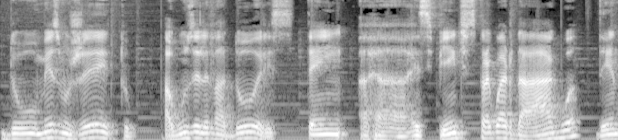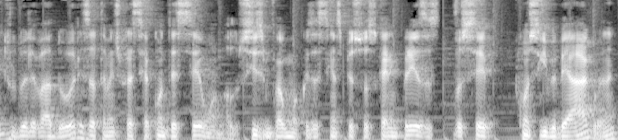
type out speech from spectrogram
Do mesmo jeito, Alguns elevadores têm uh, recipientes para guardar água dentro do elevador, exatamente para se acontecer um sísmico, alguma coisa assim, as pessoas ficarem presas, você conseguir beber água, né,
